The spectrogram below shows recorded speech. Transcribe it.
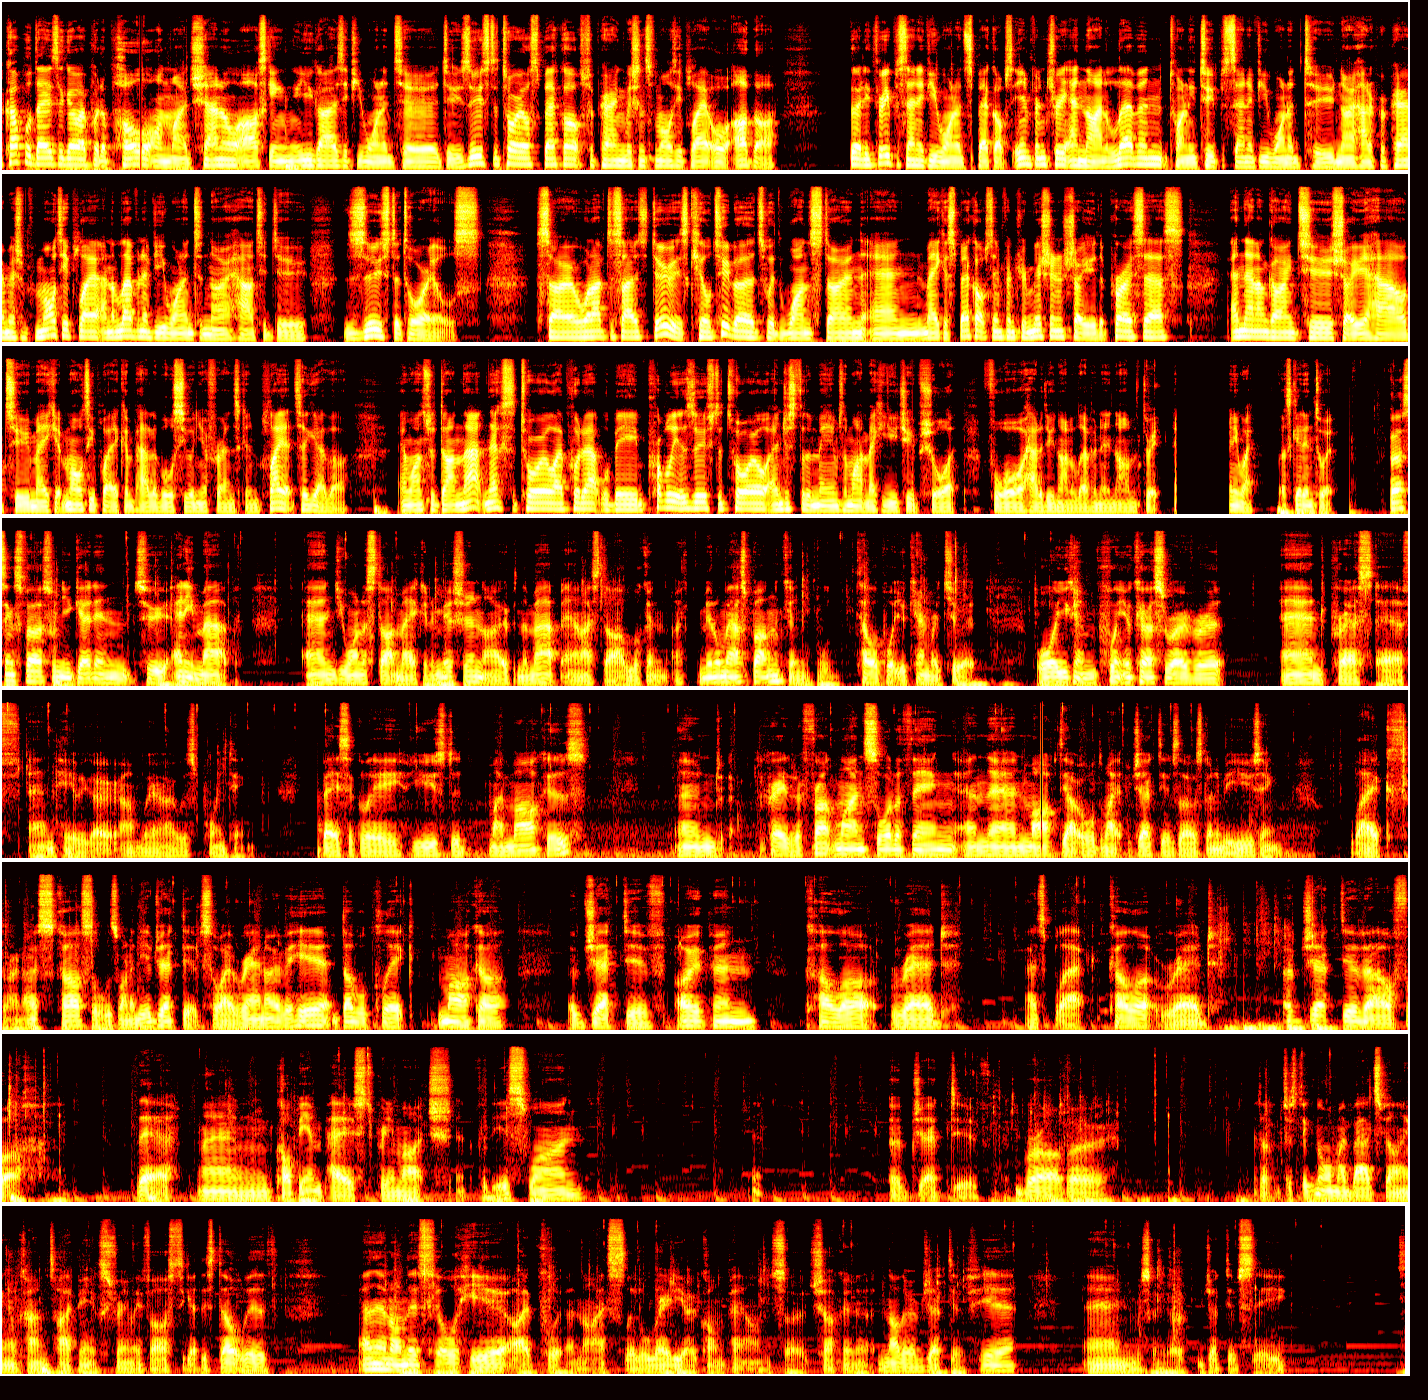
A couple days ago, I put a poll on my channel asking you guys if you wanted to do Zeus tutorial, Spec Ops, preparing missions for multiplayer, or other. 33% if you wanted Spec Ops Infantry and 911, 22% if you wanted to know how to prepare a mission for multiplayer, and 11 if you wanted to know how to do Zeus tutorials. So what I've decided to do is kill two birds with one stone and make a Spec Ops Infantry mission, show you the process, and then I'm going to show you how to make it multiplayer compatible so you and your friends can play it together. And once we've done that, next tutorial I put out will be probably a Zeus tutorial, and just for the memes, I might make a YouTube short for how to do 9-11 in ArmA 3. Anyway, let's get into it. First things first, when you get into any map and you want to start making a mission, I open the map and I start looking. A middle mouse button can teleport your camera to it. Or you can point your cursor over it and press F and here we go um, where I was pointing. Basically used my markers and created a front line sort of thing and then marked out all my objectives that I was going to be using. Like Thronos Castle was one of the objectives. So I ran over here double click marker objective open color red that's black color red objective alpha there. And copy and paste pretty much for this one. Objective bravo. Just ignore my bad spelling I'm kind of typing extremely fast to get this dealt with. And then on this hill here I put a nice little radio compound. So chuck in another objective here and we're just going to go objective C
